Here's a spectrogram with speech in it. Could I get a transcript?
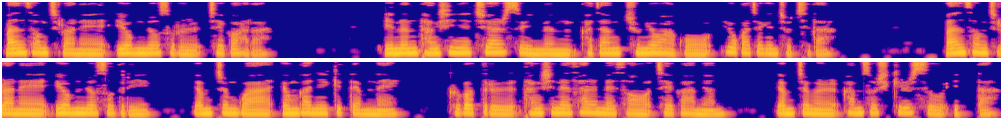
만성 질환의 요소를 제거하라. 이는 당신이 취할 수 있는 가장 중요하고 효과적인 조치다. 만성 질환의 위험 요소들이 염증과 연관이 있기 때문에 그것들을 당신의 삶에서 제거하면 염증을 감소시킬 수 있다.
